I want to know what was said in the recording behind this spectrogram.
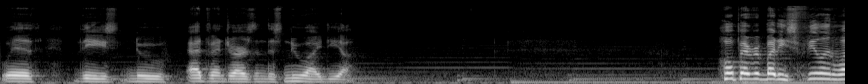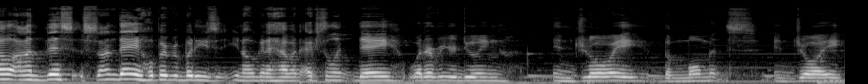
with these new Advent jars and this new idea. Hope everybody's feeling well on this Sunday. Hope everybody's, you know, going to have an excellent day. Whatever you're doing, enjoy the moments, enjoy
